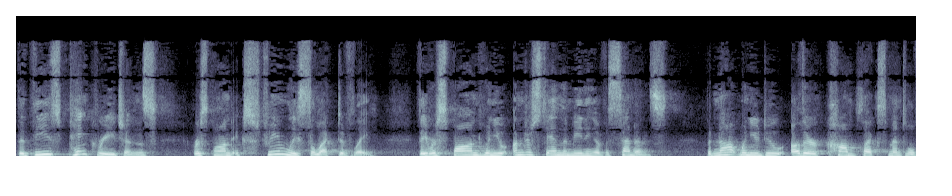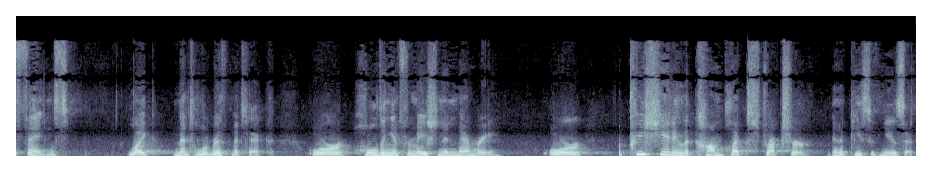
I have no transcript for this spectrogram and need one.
that these pink regions respond extremely selectively. They respond when you understand the meaning of a sentence, but not when you do other complex mental things, like mental arithmetic, or holding information in memory, or appreciating the complex structure in a piece of music.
